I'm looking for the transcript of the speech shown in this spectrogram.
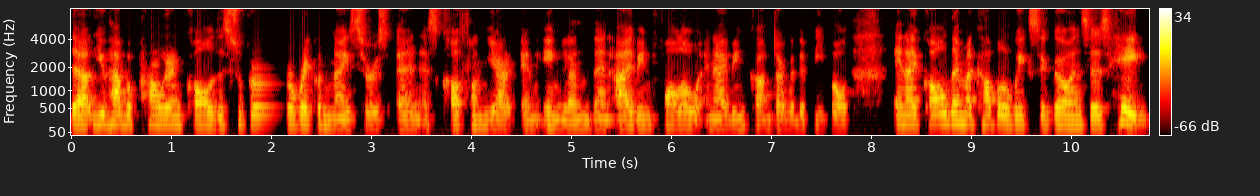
That you have a program called the Super Recognizers in Scotland Yard in England. Then I've been follow and I've been contact with the people, and I called them a couple of weeks ago and says, "Hey,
